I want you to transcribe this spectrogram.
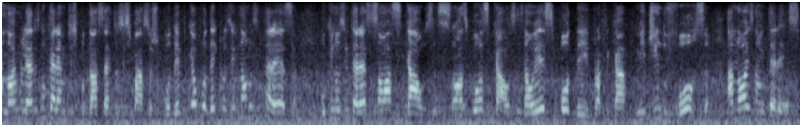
Nós mulheres não queremos disputar certos espaços de poder, porque o poder, inclusive, não nos interessa. O que nos interessa são as causas, são as boas causas. Então, esse poder para ficar medindo força, a nós não interessa.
